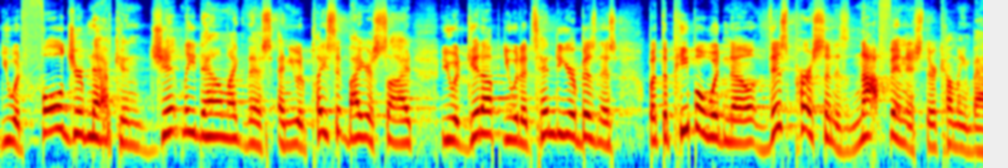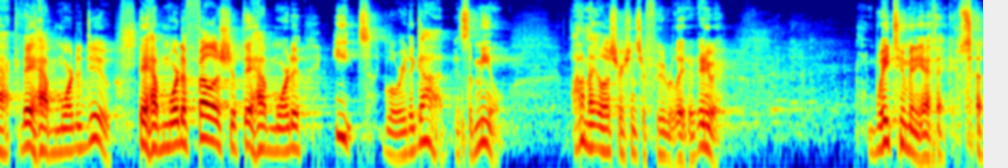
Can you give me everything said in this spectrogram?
you would fold your napkin gently down like this, and you would place it by your side. You would get up, you would attend to your business, but the people would know this person is not finished, they're coming back. They have more to do, they have more to fellowship, they have more to eat. Glory to God. It's a meal. A lot of my illustrations are food related. Anyway, way too many, I think. So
